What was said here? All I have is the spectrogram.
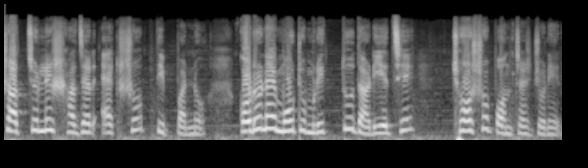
সাতচল্লিশ হাজার একশো তিপ্পান্ন। করোনায় মোট মৃত্যু দাঁড়িয়েছে ছশো পঞ্চাশ জনের।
